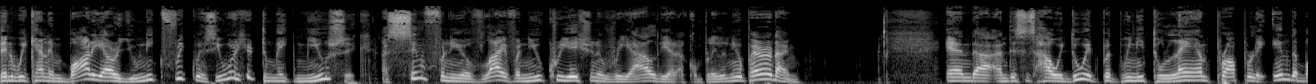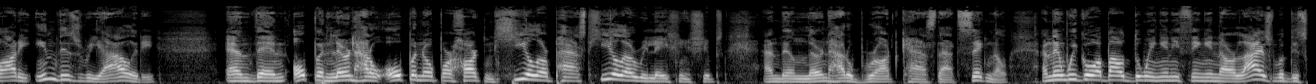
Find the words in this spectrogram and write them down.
then we can embody our unique frequency. We're here to make music, a symphony of life, a new creation of reality, a completely new paradigm. And uh, and this is how we do it. But we need to land properly in the body, in this reality, and then open, learn how to open up our heart and heal our past, heal our relationships, and then learn how to broadcast that signal. And then we go about doing anything in our lives, but this,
